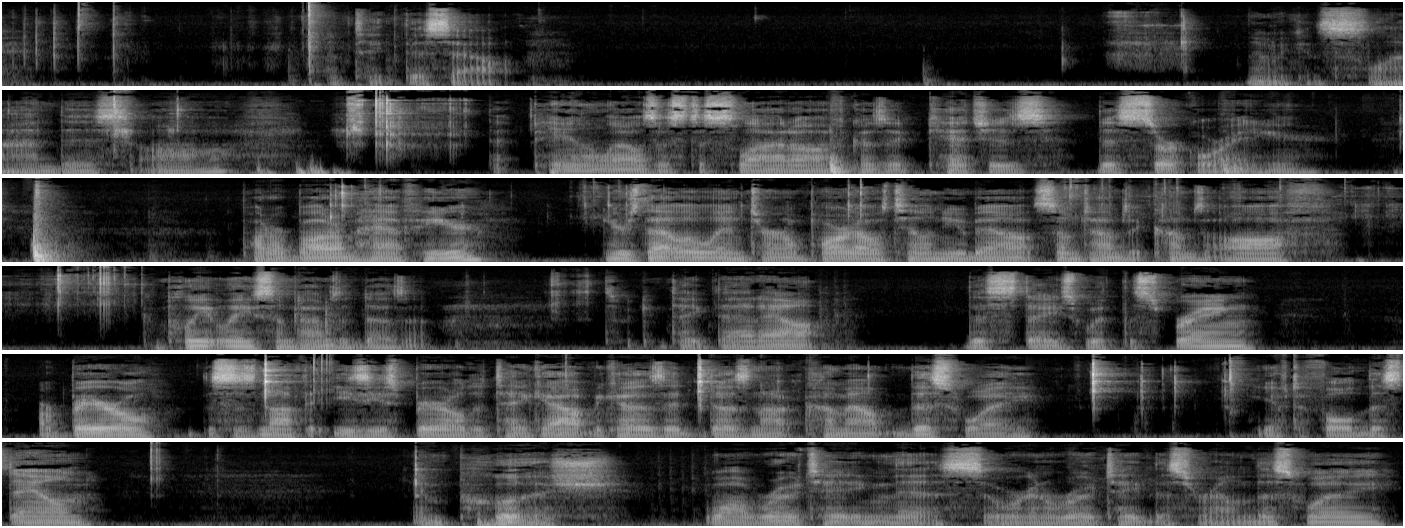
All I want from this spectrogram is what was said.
I'll take this out. And we can slide this off. That pin allows us to slide off because it catches this circle right here bottom half here. Here's that little internal part I was telling you about. Sometimes it comes off completely, sometimes it doesn't. So we can take that out. This stays with the spring. Our barrel, this is not the easiest barrel to take out because it does not come out this way. You have to fold this down and push while rotating this. So we're gonna rotate this around this way.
